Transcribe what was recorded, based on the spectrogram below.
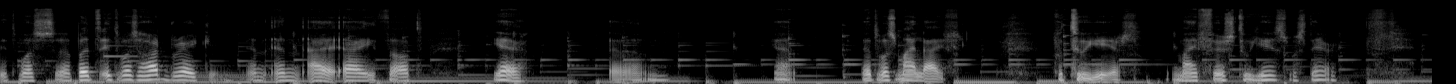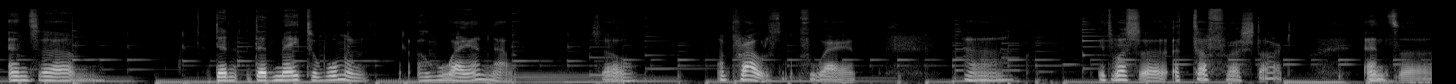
it was, uh, but it was heartbreaking, and and I I thought, yeah, um, yeah, that was my life for two years. My first two years was there, and um, then that made the woman who I am now. So I'm proud of who I am. Uh, it was a, a tough uh, start, and uh,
